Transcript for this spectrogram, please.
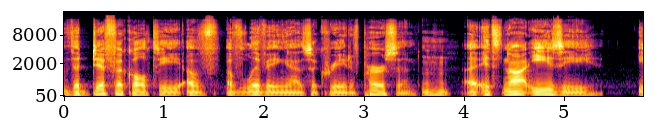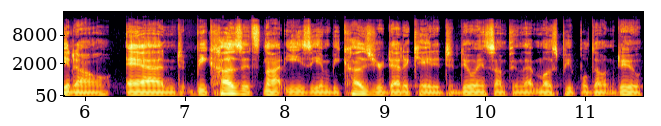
the difficulty of of living as a creative person. Uh, it's not easy, you know, and because it's not easy, and because you're dedicated to doing something that most people don't do,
